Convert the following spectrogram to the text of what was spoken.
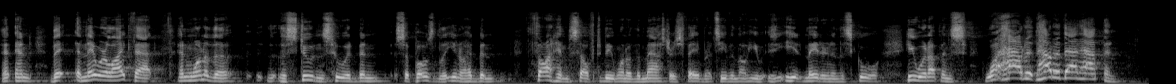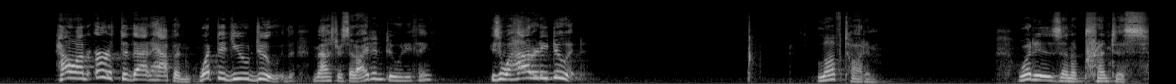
And, and, they, and they were like that. And one of the, the students who had been supposedly, you know, had been thought himself to be one of the master's favorites, even though he, he had made it in the school, he went up and, well, how did, how did that happen? How on earth did that happen? What did you do? The master said, I didn't do anything. He said, well, how did he do it? Love taught him. What is an apprentice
